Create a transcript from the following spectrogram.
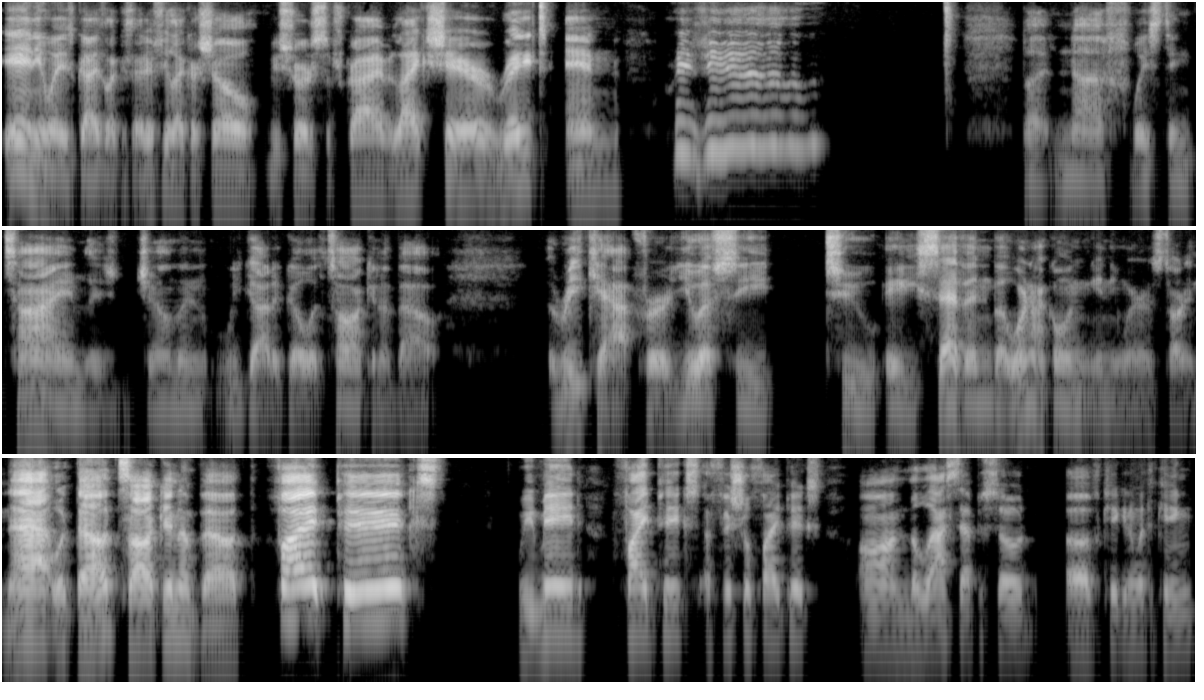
anyways, guys, like I said, if you like our show, be sure to subscribe, like, share, rate, and review. But enough wasting time, ladies and gentlemen. We got to go with talking about the recap for UFC 287, but we're not going anywhere and starting that without talking about fight picks. We made fight picks, official fight picks on the last episode of Kicking with the King.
